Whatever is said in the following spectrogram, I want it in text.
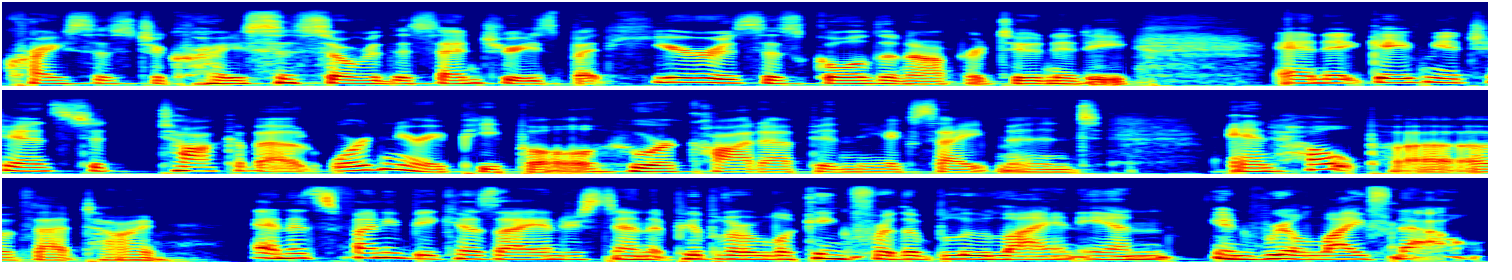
crisis to crisis over the centuries. But here is this golden opportunity, and it gave me a chance to talk about ordinary people who are caught up in the excitement and hope uh, of that time. And it's funny because I understand that people are looking for the blue lion in in real life now.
